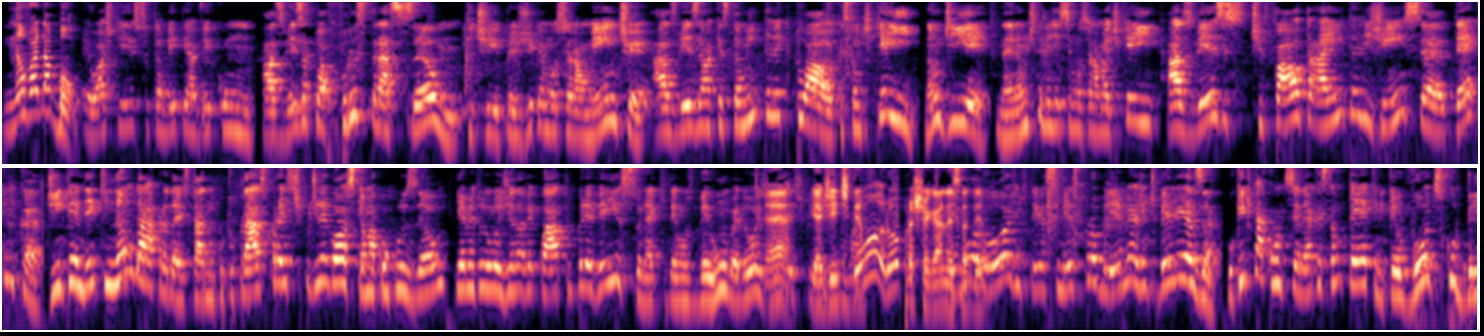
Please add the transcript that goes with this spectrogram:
não vai dar bom. Eu acho que isso também tem a ver com, às vezes, a tua frustração que te prejudica emocionalmente, às vezes é uma questão intelectual, é uma questão de QI, não de IE, né? Não de inteligência emocional, mas de QI. Às vezes te falta a inteligência técnica de entender que não dá pra dar resultado no curto prazo para esse tipo de negócio, que é uma conclusão, e a metodologia da V4 prevê isso, né? Que tem os V1, V2, É, V3 e a gente demorou pra chegar nessa... de- Demorou, a gente teve esse mesmo problema e a gente, beleza. O que que tá acontecendo? É a questão técnica. Eu vou descobrir.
